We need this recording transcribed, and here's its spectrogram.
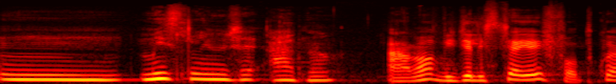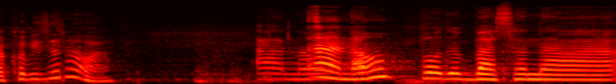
Mm, myslím, že áno. Áno, videli ste aj jej fotku, ako vyzerala? Áno. Áno. A podobá sa na...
